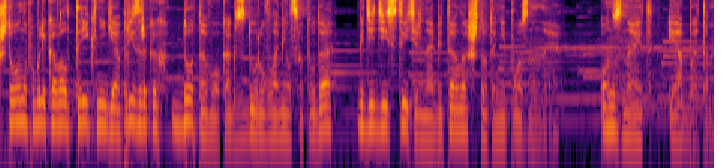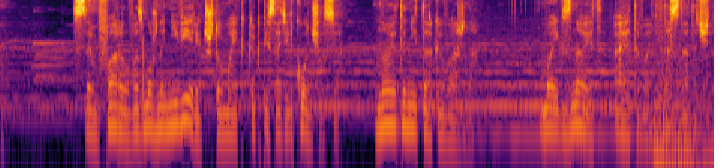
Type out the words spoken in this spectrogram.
что он опубликовал три книги о призраках до того, как с дуру вломился туда, где действительно обитало что-то непознанное. Он знает и об этом. Сэм Фаррелл, возможно, не верит, что Майк как писатель кончился, но это не так и важно. Майк знает, а этого достаточно.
